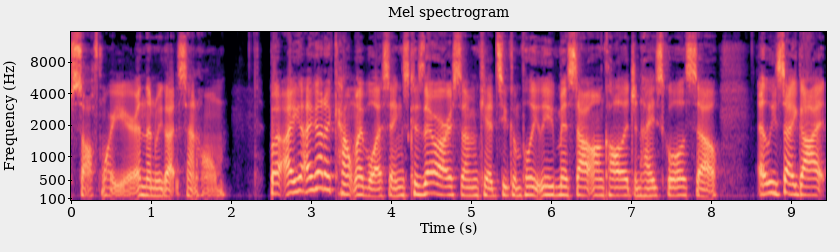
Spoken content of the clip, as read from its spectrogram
sophomore year, and then we got sent home. But I, I gotta count my blessings because there are some kids who completely missed out on college and high school. So at least I got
